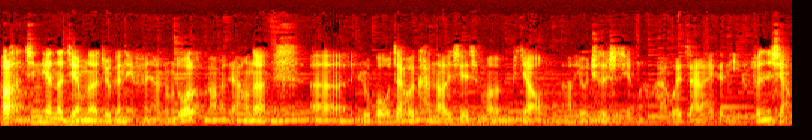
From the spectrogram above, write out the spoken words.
好了，今天的节目呢就跟你分享这么多了啊，然后呢，呃，如果我再会看到一些什么比较啊有趣的事情呢，还会再来跟你分享。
